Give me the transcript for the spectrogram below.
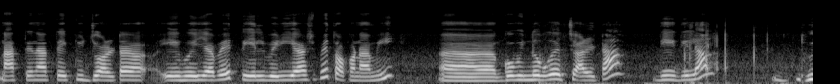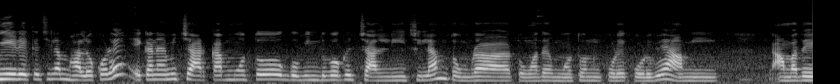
নাড়তে নাড়তে একটু জলটা এ হয়ে যাবে, তেল বেরিয়ে আসবে, তখন আমি গোবিন্দভোগের চালটা দিয়ে দিলাম। ধুয়ে রেখেছিলাম ভালো করে। এখানে আমি চার কাপ মতো গোবিন্দভোগের চাল নিয়েছিলাম। তোমরা তোমাদের মতন করে করবে। আমি, আমাদের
